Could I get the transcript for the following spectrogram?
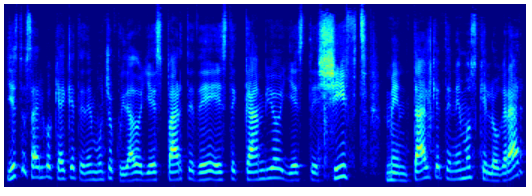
Y esto es algo que hay que tener mucho cuidado y es parte de este cambio y este shift mental que tenemos que lograr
